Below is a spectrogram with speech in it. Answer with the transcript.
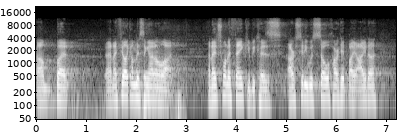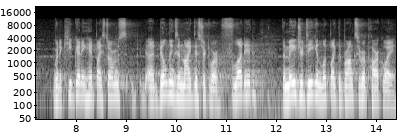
um, but, and I feel like I'm missing out on a lot. And I just want to thank you because our city was so hard hit by Ida. We're going to keep getting hit by storms. Uh, buildings in my district were flooded. The major Deegan looked like the Bronx River Parkway.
